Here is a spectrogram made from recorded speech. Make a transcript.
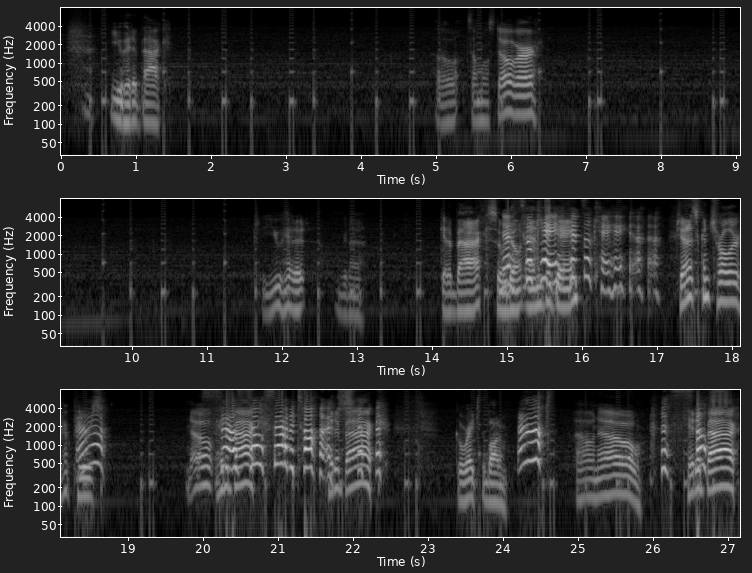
you hit it back. Oh, it's almost over. Actually, you hit it. I'm gonna get it back so we don't it's end the okay. game. It's okay. Genesis controller appears. Ah! No, so, hit it back. sabotage. Hit it back. Go right to the bottom. ah! Oh no. Hit it back.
